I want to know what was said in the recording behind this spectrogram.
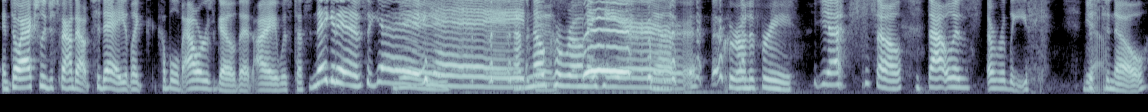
And so I actually just found out today, like a couple of hours ago, that I was tested negative. So yay! Yay. Yay! No good. Corona here. Corona free. Yes. So that was a relief just yeah. to know.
